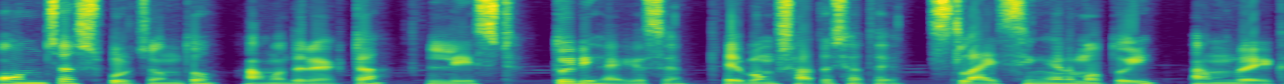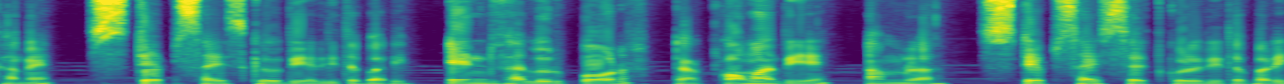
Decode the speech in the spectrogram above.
পঞ্চাশ পর্যন্ত আমাদের একটা লিস্ট তৈরি হয়ে গেছে। এবং সাথে সাথে স্লাইসিং এর মতোই আমরা এখানে স্টেপ সাইজকেও দিয়ে দিতে পারি। এন্ড ভ্যালুর পর তা কমা দিয়ে আমরা স্টেপ সাইজ সেট করে দিতে পারি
